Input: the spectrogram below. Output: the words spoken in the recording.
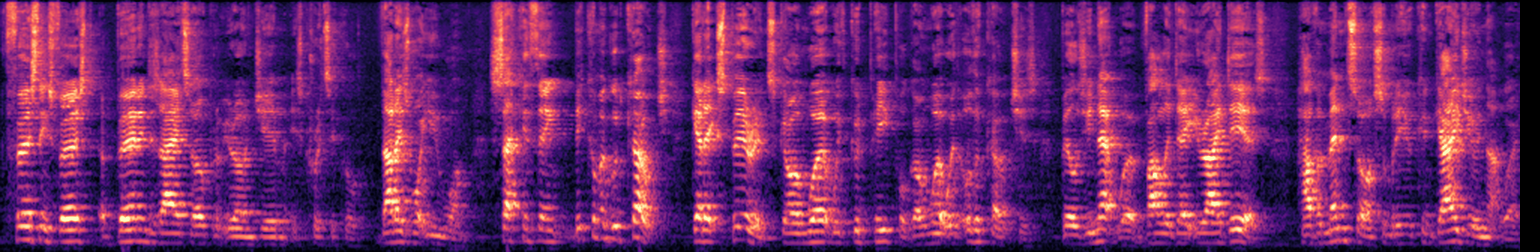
first things first, a burning desire to open up your own gym is critical. That is what you want. Second thing, become a good coach. Get experience. Go and work with good people. Go and work with other coaches. Build your network. Validate your ideas. Have a mentor, somebody who can guide you in that way.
